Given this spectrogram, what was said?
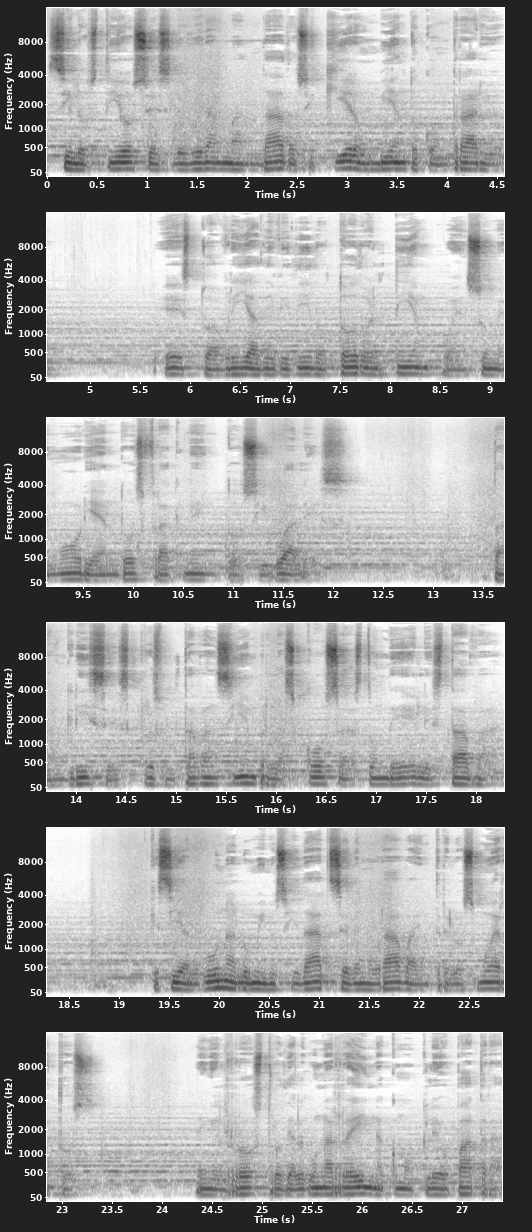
Si los dioses le hubieran mandado siquiera un viento contrario, esto habría dividido todo el tiempo en su memoria en dos fragmentos iguales. Tan grises resultaban siempre las cosas donde él estaba, que si alguna luminosidad se demoraba entre los muertos, en el rostro de alguna reina como Cleopatra,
